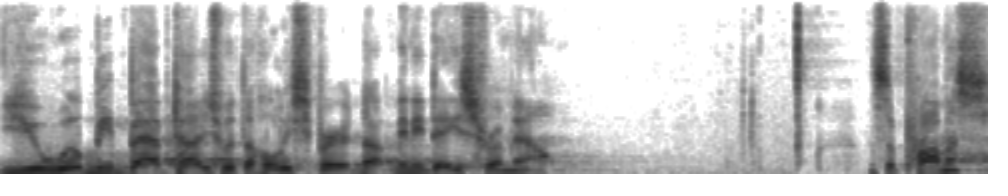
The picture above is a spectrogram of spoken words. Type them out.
You will be baptized with the Holy Spirit not many days from now. It's a promise.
